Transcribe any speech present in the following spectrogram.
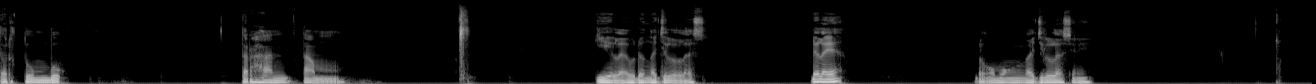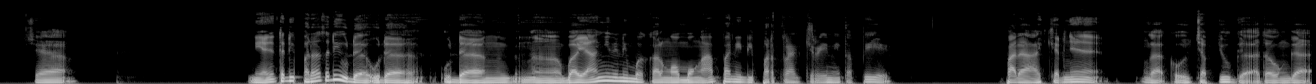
tertumbuk terhantam gila udah nggak jelas. Udah lah ya. Udah ngomong nggak jelas ini. Saya niatnya tadi padahal tadi udah udah udah ngebayangin ini bakal ngomong apa nih di part terakhir ini tapi pada akhirnya nggak keucap juga atau nggak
